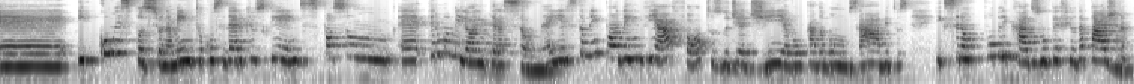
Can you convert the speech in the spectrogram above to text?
É, e com esse posicionamento, eu considero que os clientes possam é, ter uma melhor interação, né? E eles também podem enviar fotos do dia a dia, voltado a bons hábitos, e que serão publicados no perfil da página.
